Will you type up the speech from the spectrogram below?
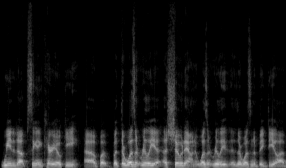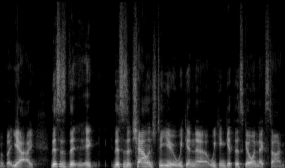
we ended up singing karaoke, uh, but but there wasn't really a, a, showdown. It wasn't really there wasn't a big deal out of it. But yeah, I this is the it, this is a challenge to you. We can uh, we can get this going next time.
